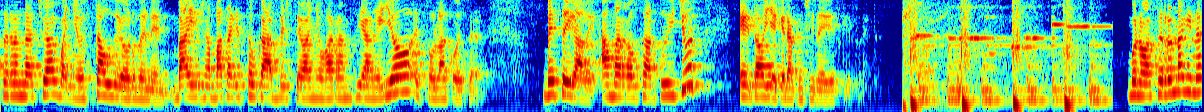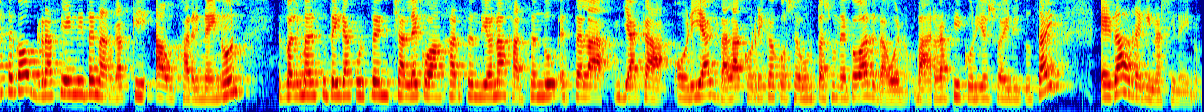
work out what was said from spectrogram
zerrendatxoak, baino ez daude ordenen. Bai, osan batak ez dauka beste baino garrantzia gehiago, ez olako ezer. Beste gabe, amar gauza hartu ditut, eta hoiek erakutsi nahi dizkizuet. Bueno, azerrendak inazteko, grazia inditen argazki hau jarri nahi nun. Ez bali badezute irakurtzen txalekoan jartzen diona, jartzen du ez dela jaka horiak, dala korrikako segurtasuneko bat, eta bueno, ba, argazki kuriosoa iritu zait, eta horrekin hasi nahi nun.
